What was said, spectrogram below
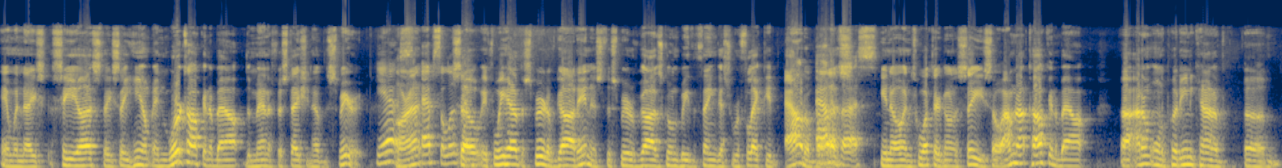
And when they see us, they see him. And we're talking about the manifestation of the Spirit. Yes, All right? absolutely. So if we have the Spirit of God in us, the Spirit of God is going to be the thing that's reflected out of Out of us. us. You know, and it's what they're going to see. So I'm not talking about, uh, I don't want to put any kind of um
